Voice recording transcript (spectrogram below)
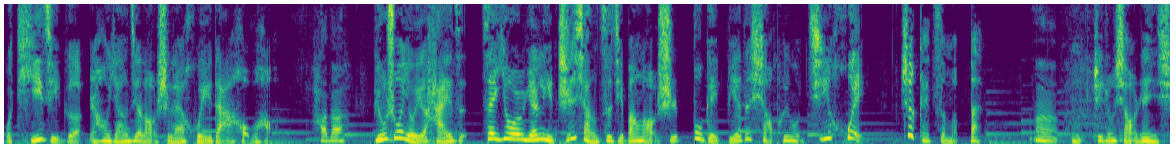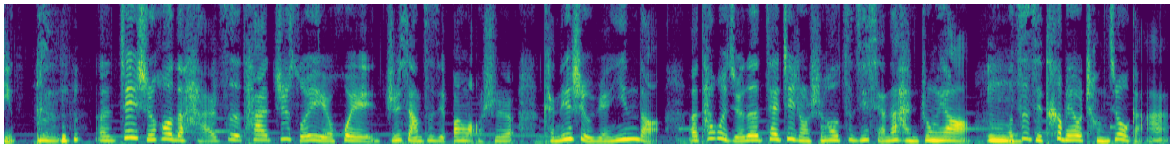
我提几个，然后杨建老师来回答，好不好？好的。比如说有一个孩子在幼儿园里只想自己帮老师，不给别的小朋友机会，这该怎么办？嗯嗯，这种小任性，嗯呃，这时候的孩子他之所以会只想自己帮老师，肯定是有原因的。呃，他会觉得在这种时候自己显得很重要，嗯，我自己特别有成就感。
